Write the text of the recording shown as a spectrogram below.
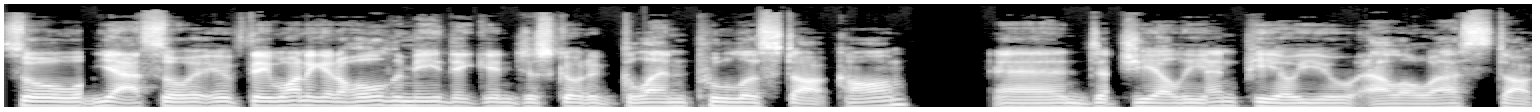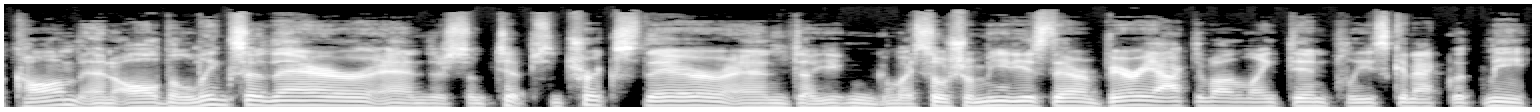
So yeah, so if they want to get a hold of me, they can just go to glennpoulos.com and G-L-E-N-P-O-U-L-O-S dot com. And all the links are there and there's some tips and tricks there. And uh, you can go, my social medias there. I'm very active on LinkedIn. Please connect with me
